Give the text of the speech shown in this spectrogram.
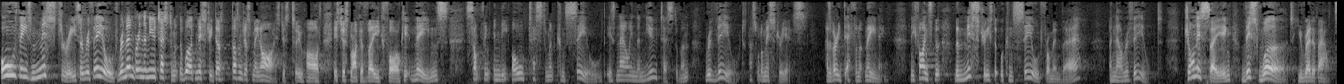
All these mysteries are revealed. Remember in the New Testament, the word mystery does, doesn't just mean, oh, it's just too hard, it's just like a vague fog. It means something in the Old Testament concealed is now in the New Testament revealed. That's what a mystery is. It has a very definite meaning. And he finds that the mysteries that were concealed from him there are now revealed. John is saying, this word you read about,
